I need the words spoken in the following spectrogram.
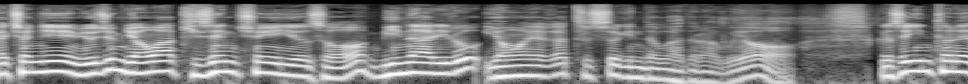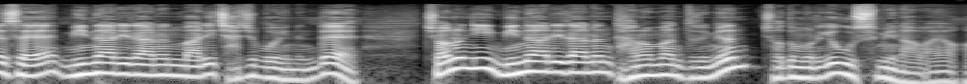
백천님, 요즘 영화 기생충에 이어서 미나리로 영화가 들썩인다고 하더라고요. 그래서 인터넷에 미나리라는 말이 자주 보이는데 저는 이 미나리라는 단어만 들으면 저도 모르게 웃음이 나와요.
